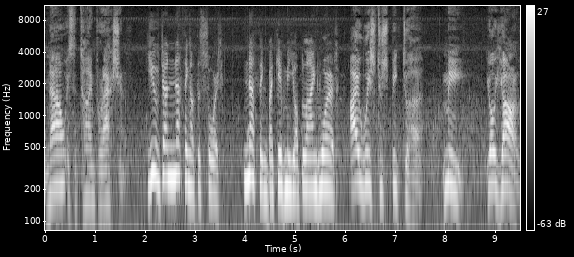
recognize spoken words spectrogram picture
Now is the time for action. You've done nothing of the sort. Nothing but give me your blind word. I wish to speak to her. Me, your Jarl.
